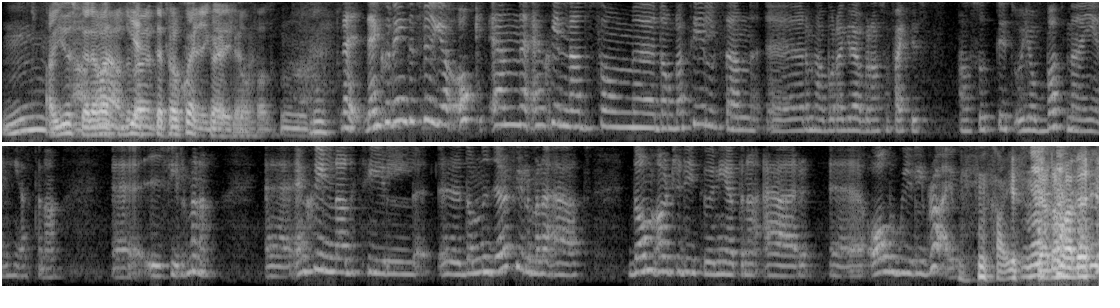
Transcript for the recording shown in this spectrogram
Mm. Ja just det, det var Ja, ett jätteprojekt flyga i så fall. Mm. Nej, den kunde inte flyga och en, en skillnad som eh, de la till sen, eh, de här båda grabbarna som faktiskt har suttit och jobbat med enheterna eh, i filmerna. Eh, en skillnad till eh, de nyare filmerna är att de R2D2-enheterna är eh, all-wheel drive. Ja just det, de, hade,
